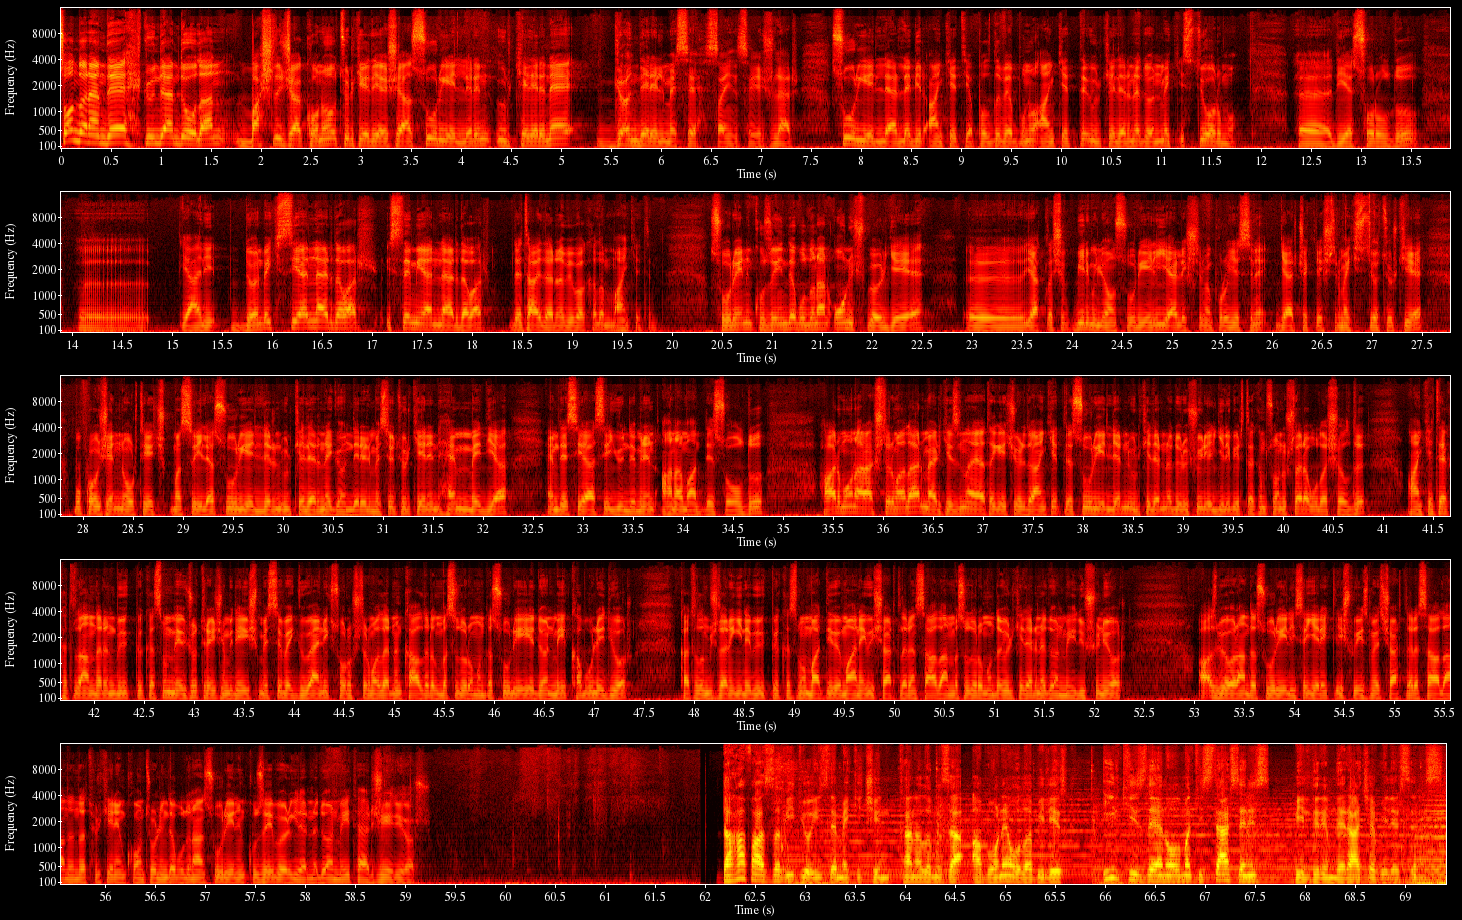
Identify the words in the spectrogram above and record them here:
Son dönemde gündemde olan başlıca konu Türkiye'de yaşayan Suriyelilerin ülkelerine gönderilmesi sayın seyirciler. Suriyelilerle bir anket yapıldı ve bunu ankette ülkelerine dönmek istiyor mu Ee, diye soruldu. Ee, yani dönmek isteyenler de var, istemeyenler de var. Detaylarına bir bakalım mı anketin? Suriye'nin kuzeyinde bulunan 13 bölgeye e, yaklaşık 1 milyon Suriyeli yerleştirme projesini gerçekleştirmek istiyor Türkiye. Bu projenin ortaya çıkmasıyla Suriyelilerin ülkelerine gönderilmesi Türkiye'nin hem medya hem de siyasi gündeminin ana maddesi oldu. Harmon Araştırmalar Merkezi'nin hayata geçirdiği anketle Suriyelilerin ülkelerine dönüşüyle ilgili bir takım sonuçlara ulaşıldı. Ankete katılanların büyük bir kısmı mevcut rejimi değişmesi ve güvenlik soruşturmalarının kaldırılması durumunda Suriye'ye dönmeyi kabul ediyor. Katılımcıların yine büyük bir kısmı maddi ve manevi şartların sağlanması durumunda ülkelerine dönmeyi düşünüyor. Az bir oranda Suriyeli ise gerekli iş ve hizmet şartları sağlandığında Türkiye'nin kontrolünde bulunan Suriye'nin kuzey bölgelerine dönmeyi tercih ediyor. Daha fazla video izlemek için kanalımıza abone olabilir, ilk izleyen olmak isterseniz bildirimleri açabilirsiniz.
